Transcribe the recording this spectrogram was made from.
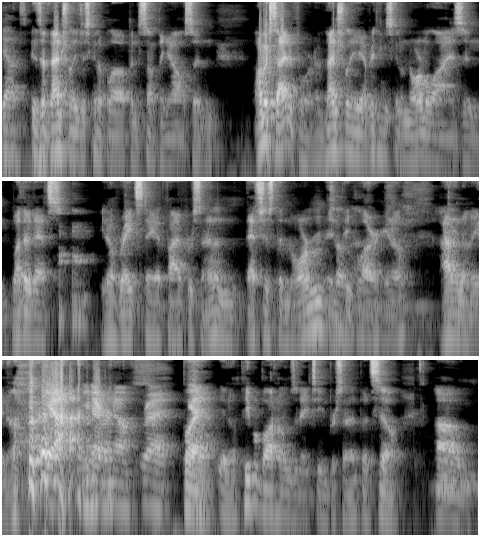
Yeah. is eventually just going to blow up into something else. And I'm excited for it. Eventually, everything's going to normalize, and whether that's you know rates stay at five percent, and that's just the norm, and So- people are you know I don't know you know yeah, you never know. Right. but Yeah. you know people bought homes at eighteen percent, but still. Um,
